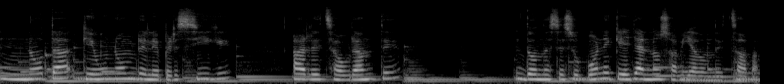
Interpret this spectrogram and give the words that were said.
nota que un hombre le persigue al restaurante donde se supone que ella no sabía dónde estaba.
